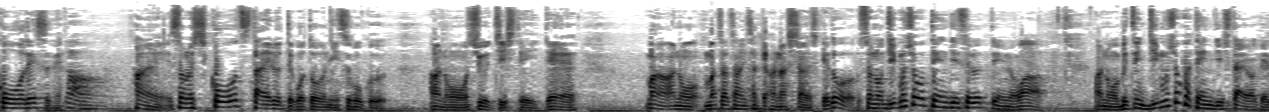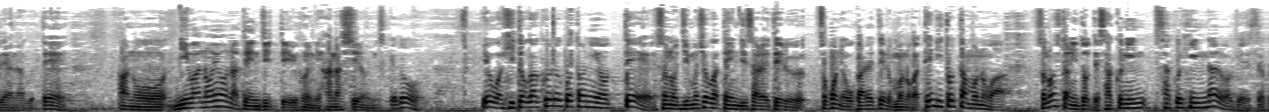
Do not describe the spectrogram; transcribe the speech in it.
思考ですね。あはい、その思考を伝えるってことにすごくあの周知していて、まあ、あの松田さんにさっき話したんですけどその事務所を展示するっていうのはあの別に事務所が展示したいわけではなくてあの庭のような展示っていうふうに話してるんですけど要は人が来ることによってその事務所が展示されてるそこに置かれてるものが手に取ったものはその人にとって作品作品になるわけですよ。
